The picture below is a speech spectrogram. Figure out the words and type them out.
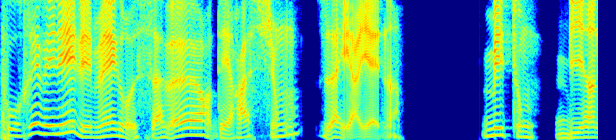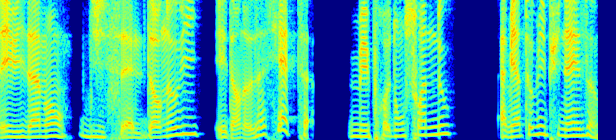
pour révéler les maigres saveurs des rations aériennes. Mettons, bien évidemment, du sel dans nos vies et dans nos assiettes, mais prenons soin de nous. À bientôt mes punaises.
